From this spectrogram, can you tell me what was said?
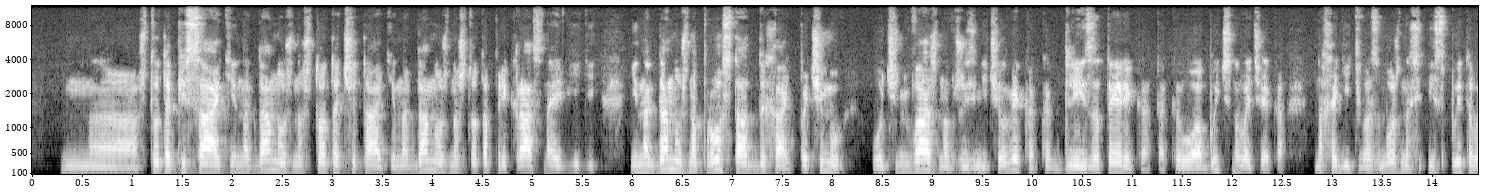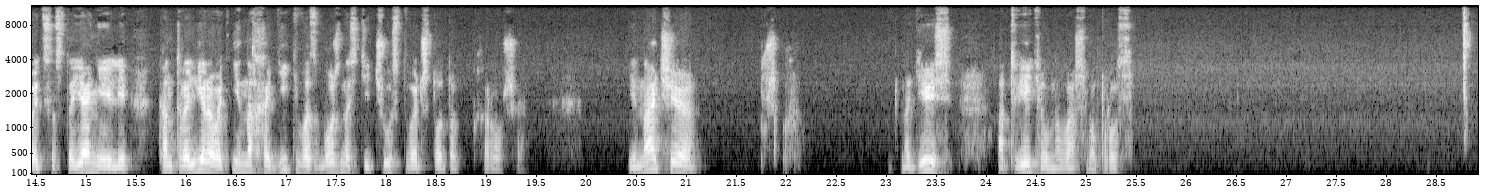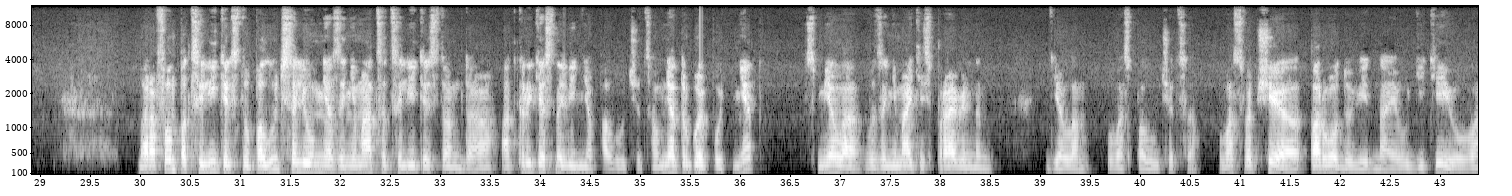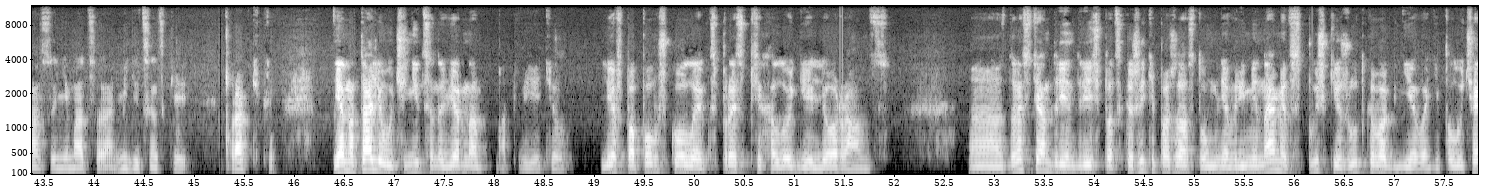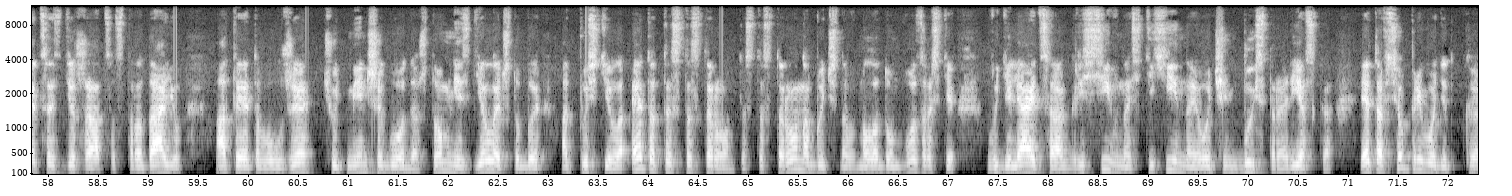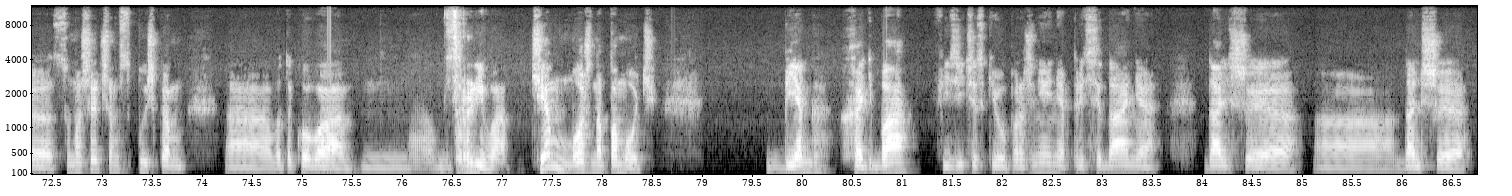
что-то писать, иногда нужно что-то читать, иногда нужно что-то прекрасное видеть, иногда нужно просто отдыхать. Почему? очень важно в жизни человека, как для эзотерика, так и у обычного человека, находить возможность испытывать состояние или контролировать и находить возможности чувствовать что-то хорошее. Иначе, надеюсь, ответил на ваш вопрос. Марафон по целительству. Получится ли у меня заниматься целительством? Да. Открытие сновидения получится. У меня другой путь нет смело вы занимаетесь правильным делом, у вас получится. У вас вообще по роду видно, и у детей, и у вас заниматься медицинской практикой. Я Наталья, ученица, наверное, ответил. Лев Попов, школа экспресс-психологии Леранс. А, здравствуйте, Андрей Андреевич. Подскажите, пожалуйста, у меня временами вспышки жуткого гнева. Не получается сдержаться. Страдаю от этого уже чуть меньше года. Что мне сделать, чтобы отпустило? Это тестостерон. Тестостерон обычно в молодом возрасте выделяется агрессивно, стихийно и очень быстро, резко. Это все приводит к сумасшедшим вспышкам э, вот такого э, взрыва. Чем можно помочь? Бег, ходьба, физические упражнения, приседания. Дальше, а, дальше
